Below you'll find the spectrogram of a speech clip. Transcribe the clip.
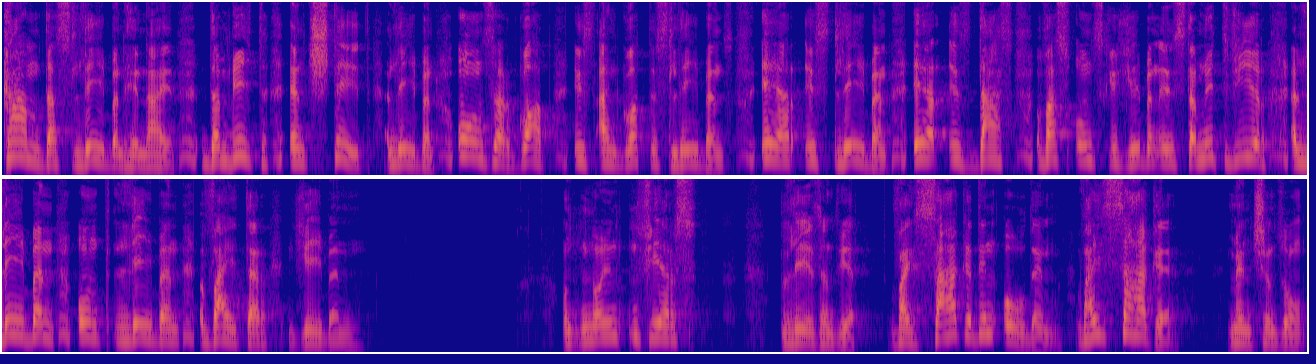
kam das Leben hinein. Damit entsteht Leben. Unser Gott ist ein Gott des Lebens. Er ist Leben. Er ist das, was uns gegeben ist, damit wir leben und Leben weitergeben. Und neunten Vers lesen wir, weissage den Odem, weissage, Menschensohn,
